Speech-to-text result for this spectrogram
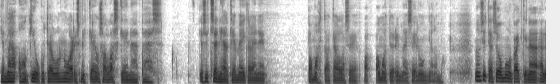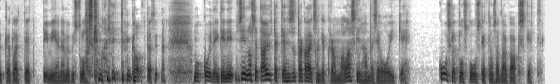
Ja mä oon kiukutellut nuoris, mikä ei osaa laskea enää päässä. Ja sitten sen jälkeen meikäläinen pamahtaa tällaiseen amatöörimäiseen ongelmaan. No sitä se on, mulla on kaikki nämä älykkäät laitteet pimiä, mä pystyn laskemaan niiden kautta sitä. Mutta kuitenkin, niin siinä nostetaan yhtäkkiä se 180 grammaa, laskinhan me se oikein. 60 plus 60 on 120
